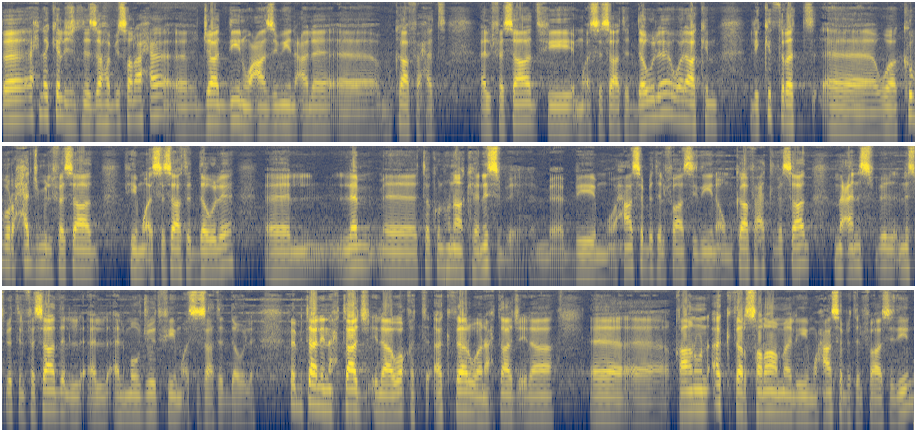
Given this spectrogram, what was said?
فإحنا كلجنة نزاهة بصراحة آه، جادين وعازمين على آه، مكافحة الفساد في مؤسسات الدولة ولكن لكثرة آه، وكبر حجم الفساد في مؤسسات الدولة لم تكن هناك نسبة بمحاسبة الفاسدين أو مكافحة الفساد مع نسبه نسبة الفساد ال- ال- الموجود في مؤسسات الدولة. فبالتالي نحتاج إلى وقت أكثر ونحتاج إلى قانون أكثر صرامة لمحاسبة الفاسدين.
